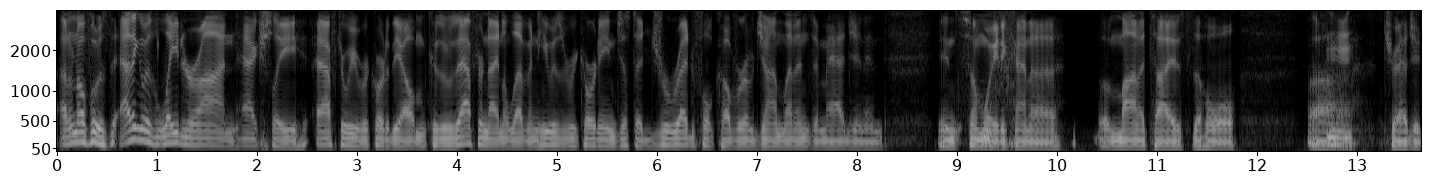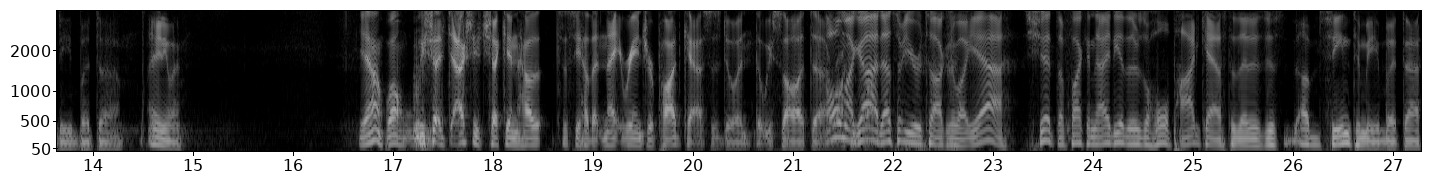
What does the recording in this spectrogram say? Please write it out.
I don't know if it was. I think it was later on, actually, after we recorded the album, because it was after 9-11. He was recording just a dreadful cover of John Lennon's "Imagine," and in some way to kind of monetize the whole uh, tragedy. But uh, anyway. Yeah, well, we should actually check in how to see how that Night Ranger podcast is doing that we saw at. Uh, Oh my Rock and God, Pop. that's what you were talking about. Yeah, shit. The fucking idea that there's a whole podcast of that is just obscene to me. But uh,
